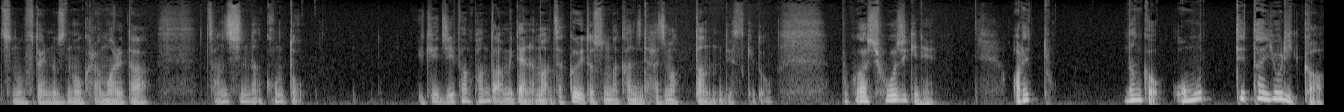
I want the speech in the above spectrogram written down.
その2人の頭脳から生まれた斬新なコント「行けジーパンパンダ」みたいな、まあ、ざっくり言うとそんな感じで始まったんですけど。僕は正直ねあれとなんか思ってたよりか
